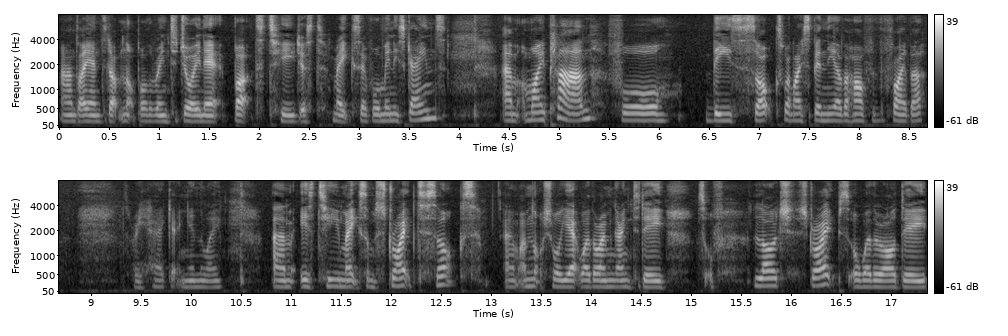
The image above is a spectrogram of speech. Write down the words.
and I ended up not bothering to join it but to just make several mini skeins. Um, my plan for these socks when I spin the other half of the fibre sorry hair getting in the way um, is to make some striped socks. Um, I'm not sure yet whether I'm going to do sort of large stripes or whether I'll do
